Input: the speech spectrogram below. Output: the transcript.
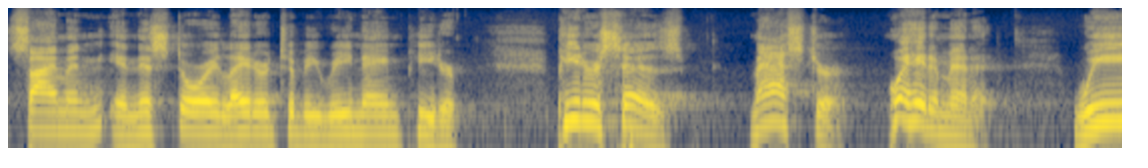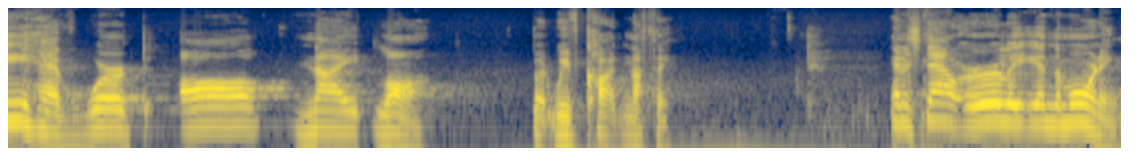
Simon, in this story, later to be renamed Peter. Peter says, Master, wait a minute. We have worked all night long, but we've caught nothing. And it's now early in the morning.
